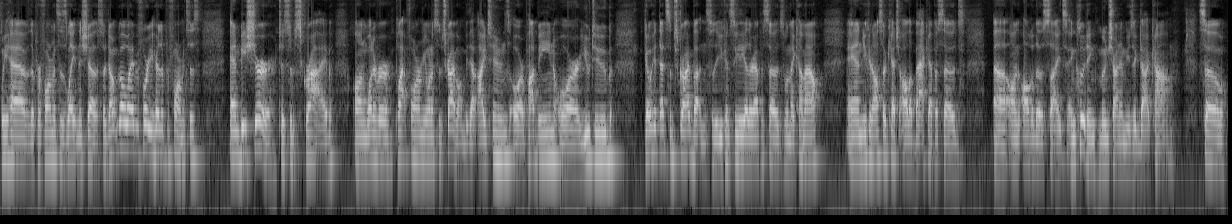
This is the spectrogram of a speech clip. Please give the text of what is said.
we have the performances late in the show. So don't go away before you hear the performances. And be sure to subscribe on whatever platform you want to subscribe on, be that iTunes or Podbean or YouTube. Go hit that subscribe button so that you can see the other episodes when they come out. And you can also catch all the back episodes uh, on all of those sites, including moonshineandmusic.com. So,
